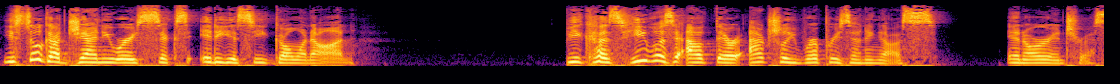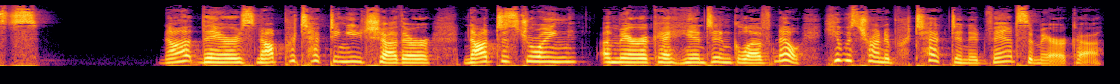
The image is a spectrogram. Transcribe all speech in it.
You still got January 6 idiocy going on because he was out there actually representing us in our interests. Not theirs, not protecting each other, not destroying America hand in glove. No, he was trying to protect and advance America.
